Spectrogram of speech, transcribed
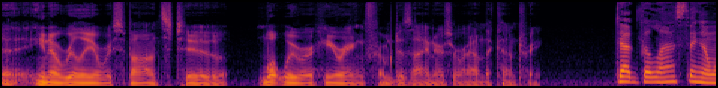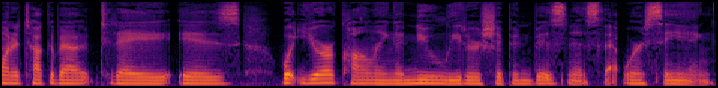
uh, you know, really a response to what we were hearing from designers around the country. Doug, the last thing I want to talk about today is what you're calling a new leadership in business that we're seeing.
